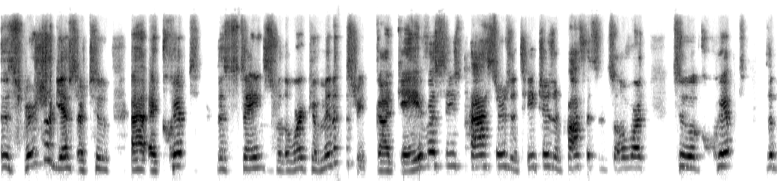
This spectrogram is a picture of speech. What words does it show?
the spiritual gifts are to uh, equip the saints for the work of ministry. God gave us these pastors and teachers and prophets and so forth to equip the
